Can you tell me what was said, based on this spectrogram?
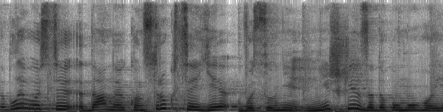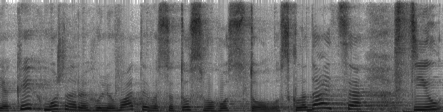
Особливості даної конструкції є висувні ніжки, за допомогою яких можна регулювати висоту свого столу. Складається стіл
